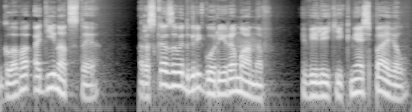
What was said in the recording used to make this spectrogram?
Глава 11. Рассказывает Григорий Романов. Великий князь Павел.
